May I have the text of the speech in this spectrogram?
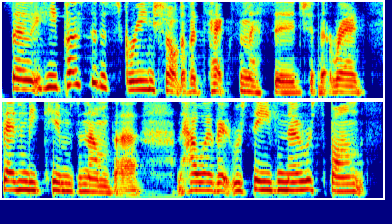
So he posted a screenshot of a text message that read, send me Kim's number. However, it received no response.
